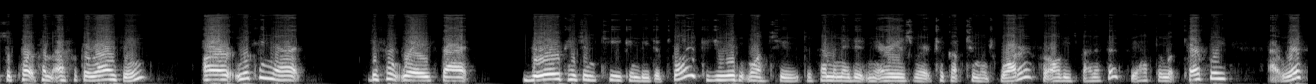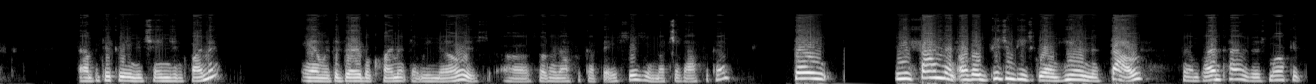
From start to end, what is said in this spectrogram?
support from Africa Rising, are looking at different ways that their pigeon pea can be deployed because you wouldn't want to disseminate it in areas where it took up too much water for all these benefits. We have to look carefully at risks uh, particularly in the changing climate, and with the variable climate that we know is uh, southern Africa faces and much of Africa. So we found that although pigeon peas grown here in the south, from Blantyre, there's markets,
